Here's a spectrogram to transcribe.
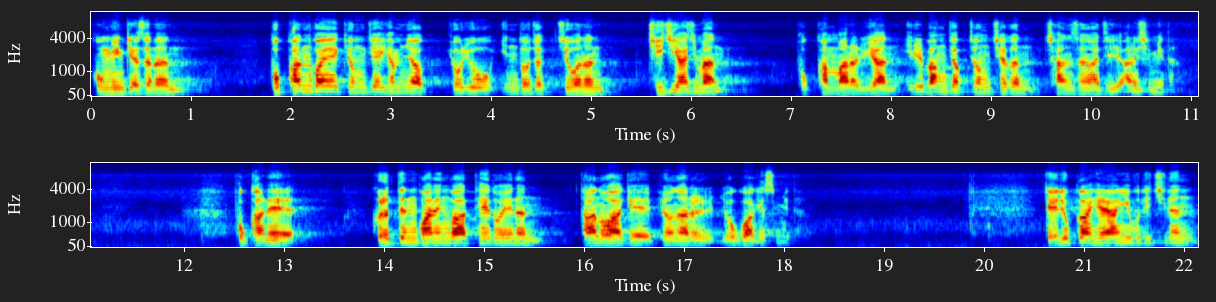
국민께서는 북한과의 경제 협력, 교류, 인도적 지원은 지지하지만 북한만을 위한 일방적 정책은 찬성하지 않으십니다. 북한의 그릇된 관행과 태도에는 단호하게 변화를 요구하겠습니다. 대륙과 해양이 부딪히는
